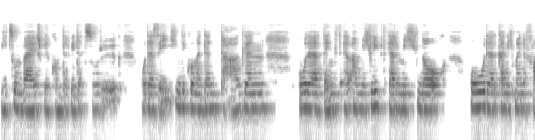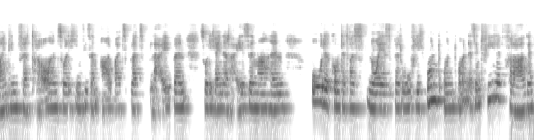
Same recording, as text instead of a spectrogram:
wie zum Beispiel kommt er wieder zurück oder sehe ich in die kommenden Tagen oder denkt er an mich, liebt er mich noch oder kann ich meine Freundin vertrauen? Soll ich in diesem Arbeitsplatz bleiben? Soll ich eine Reise machen? Oder kommt etwas Neues beruflich? Und, und, und. Es sind viele Fragen,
